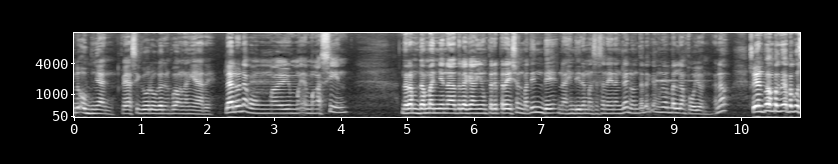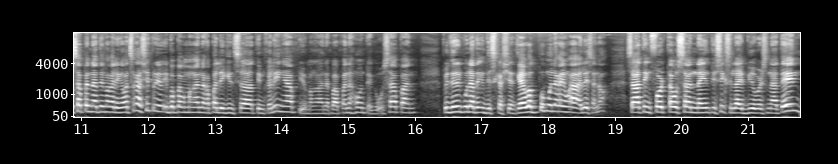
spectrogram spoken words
loob niyan. Kaya siguro ganun po ang nangyari. Lalo na kung ah, yung mga- scene, naramdaman niya na talagang yung preparation matindi, na hindi naman sasanay ng ganun, talagang normal lang po yun. Ano? So yan po ang pag- pag-usapan natin mga Kalingap. At saka siyempre yung iba pang mga nakapaligid sa Team Kalingap, yung mga napapanahon, pag-uusapan, pwede rin po natin i-discuss yan. Kaya wag po muna kayong aalis. Ano? Sa ating 4,096 live viewers natin,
